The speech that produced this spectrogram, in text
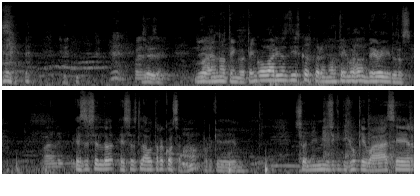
pues Yo. Yo ya no tengo. Tengo varios discos, pero no tengo dónde oírlos. Vale, pues, Esa es, el- esa es la otra cosa, ¿no? Porque Sony Music dijo que va a hacer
